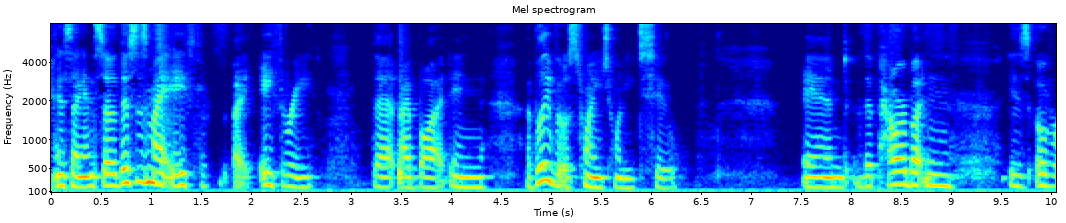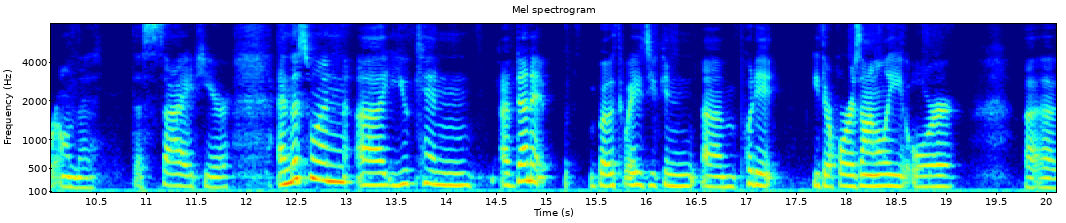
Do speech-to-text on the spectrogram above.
in a second. So this is my A uh, A3 that I bought in, I believe it was 2022. And the power button is over on the, the side here. And this one, uh, you can, I've done it both ways. You can um, put it either horizontally or uh,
